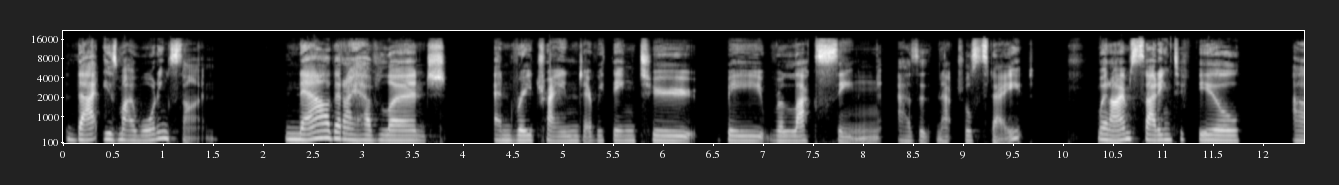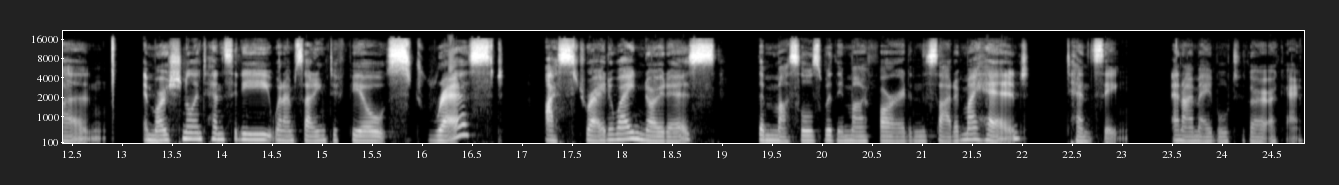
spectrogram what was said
that is my warning sign. Now that I have learned and retrained everything to be relaxing as a natural state, when I'm starting to feel um, emotional intensity, when I'm starting to feel stressed, I straight away notice the muscles within my forehead and the side of my head tensing. And I'm able to go, okay,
